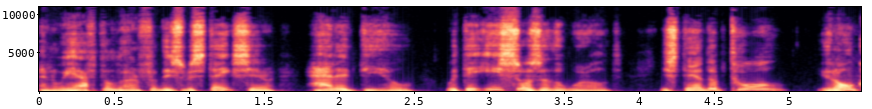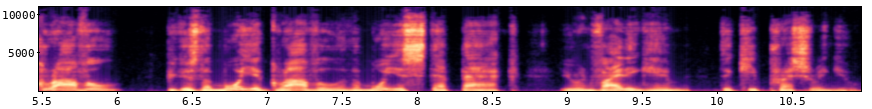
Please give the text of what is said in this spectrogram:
And we have to learn from these mistakes here how to deal with the Esau's of the world. You stand up tall, you don't grovel, because the more you grovel and the more you step back, you're inviting him to keep pressuring you.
